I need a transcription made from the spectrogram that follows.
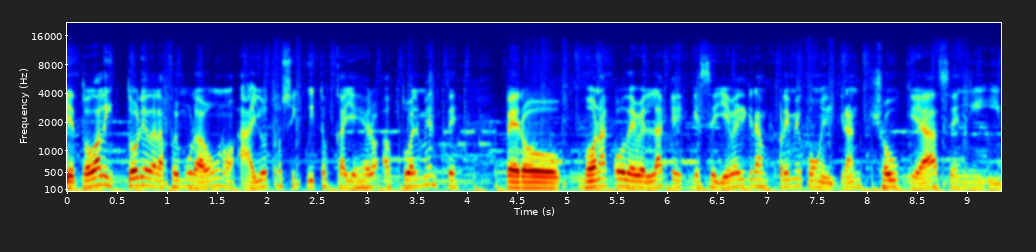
de toda la historia de la Fórmula 1. Hay otros circuitos callejeros actualmente, pero Mónaco de verdad que, se lleva el gran premio con el gran show que hacen y,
